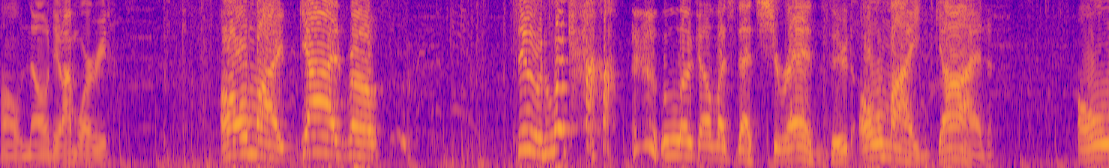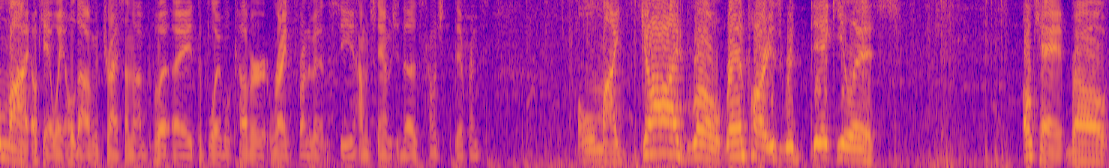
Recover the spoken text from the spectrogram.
Oh no, dude, I'm worried. Oh my god, bro! Dude, look how... Look how much that shreds, dude. Oh my god. Oh my. Okay, wait, hold on. I'm gonna try something. I'm gonna put a deployable cover right in front of it and see how much damage it does, how much difference. Oh my god, bro. Rampart is ridiculous. Okay, bro.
